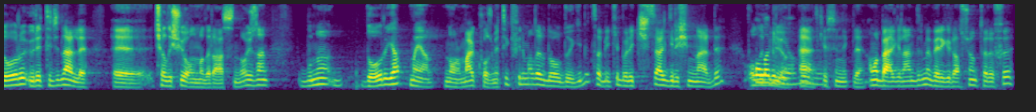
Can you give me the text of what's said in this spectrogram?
doğru üreticilerle e, çalışıyor olmaları aslında. O yüzden bunu doğru yapmayan normal kozmetik firmaları da olduğu gibi tabii ki böyle kişisel girişimlerde olabiliyor. Olabiliyor. Evet kesinlikle. Ama belgelendirme ve regülasyon tarafı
